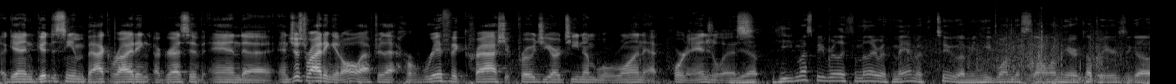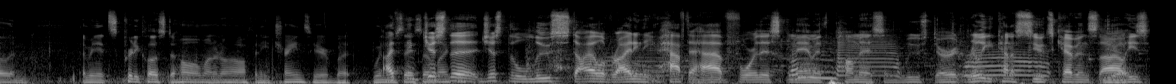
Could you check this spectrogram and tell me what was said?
again. Good to see him back riding aggressive and uh, and just riding it all after that horrific crash at Pro GRT number one at Port Angeles. Yep. He must be really familiar with Mammoth too. I mean, he won the slalom here a couple years ago, and I mean it's pretty close to home. I don't know how often he trains here, but I think so, just Mikey? the just the loose style of riding that you have to have for this mammoth pumice and loose dirt really kind of suits Kevin's style. Yeah. He's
